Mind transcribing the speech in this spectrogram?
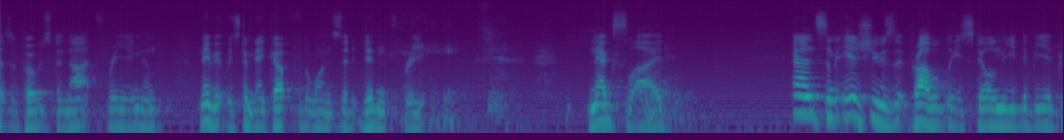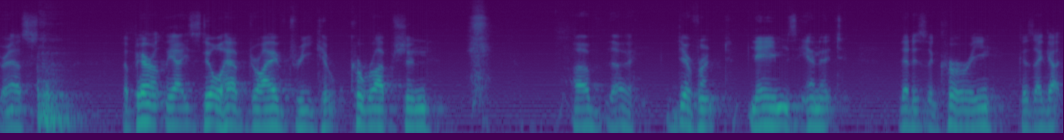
as opposed to not freeing them. Maybe it was to make up for the ones that it didn't free. Next slide. And some issues that probably still need to be addressed. Apparently, I still have drive tree co corruption of the different names in it that is occurring, because I got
